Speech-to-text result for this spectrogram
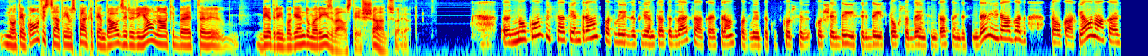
no tiem konfiscētajiem spēkratiem daudz ir arī jaunāki, bet eh, biedrība Genduma arī izvēlas tieši šādus vairāk. No konfiscētiem transporta līdzekļiem tātad vecākais transporta līdzeklis, kurš ir, kurš ir bijis, ir bijis 1989. gada, savukārt jaunākais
